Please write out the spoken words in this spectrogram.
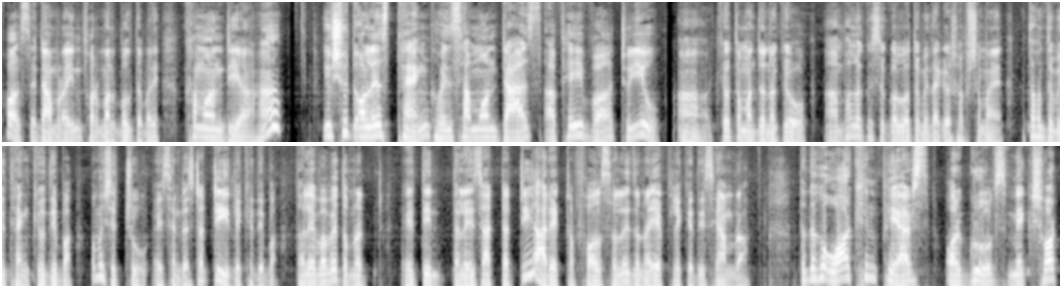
false এটা আমরা ইনফর্মাল বলতে পারি। খামন ডিয়া হ্যাঁ? You should always thank when someone does a favour to you কেউ তোমার জন্য কেউ ভালো কিছু করল, তুমি তাকে সবসময়, তখন তুমি থ্যাংক ইউ দিবা। অবশ্যই ট্রু এই সেন্টেন্সটা টি লিখে দিবা। তাহলে এভাবে তোমরা এই তিন, তাহলে এই চারটা টি আর একটা ফলস হলে, এই জন্য এফ লিখে দিছি আমরা। তো দেখো work in pairs or groups make short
